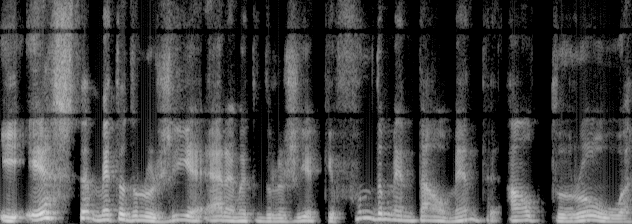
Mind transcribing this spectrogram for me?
E esta metodologia era a metodologia que fundamentalmente alterou,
